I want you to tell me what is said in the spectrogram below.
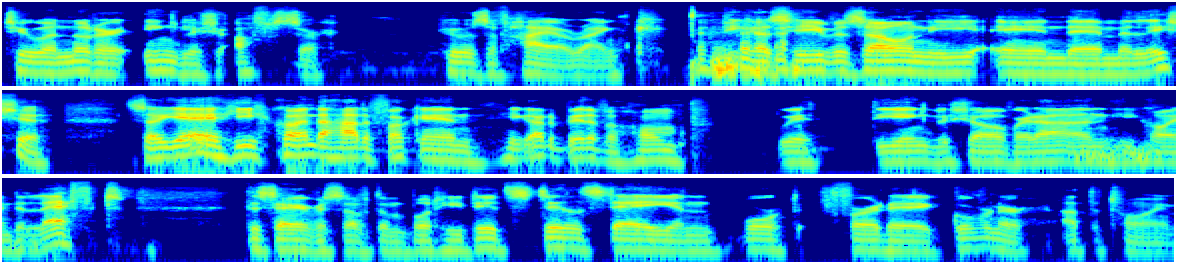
to another English officer who was of higher rank because he was only in the militia. So yeah, he kind of had a fucking, he got a bit of a hump with the English over that, and he kind of left the service of them, but he did still stay and worked for the governor at the time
